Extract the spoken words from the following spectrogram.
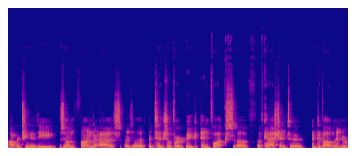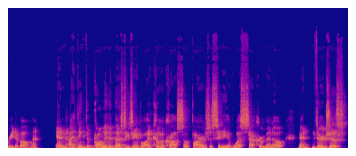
opportunity zone fund as as a potential for a big influx of, of cash into development and redevelopment and I think that probably the best example I've come across so far is the city of West Sacramento. And they're just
